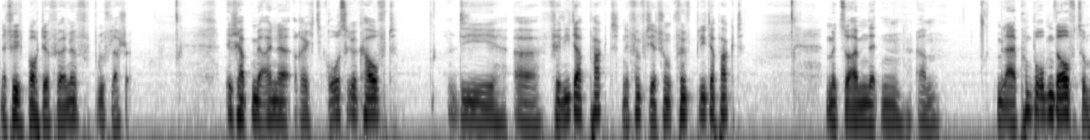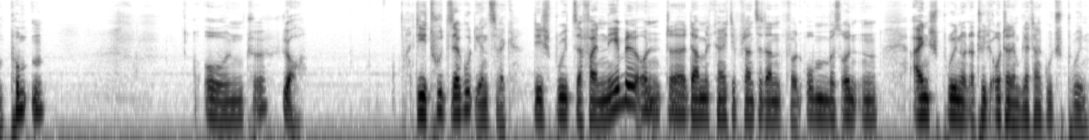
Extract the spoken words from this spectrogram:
Natürlich braucht ihr für eine Sprühflasche. Ich habe mir eine recht große gekauft, die äh, 4 Liter packt, ne 5 Liter schon 5 Liter packt, mit so einem netten, ähm, mit einer Pumpe oben drauf zum Pumpen. Und äh, ja, die tut sehr gut ihren Zweck. Die sprüht sehr feinen Nebel und äh, damit kann ich die Pflanze dann von oben bis unten einsprühen und natürlich unter den Blättern gut sprühen.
